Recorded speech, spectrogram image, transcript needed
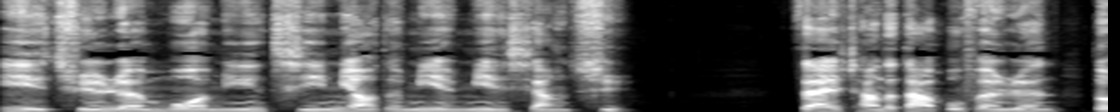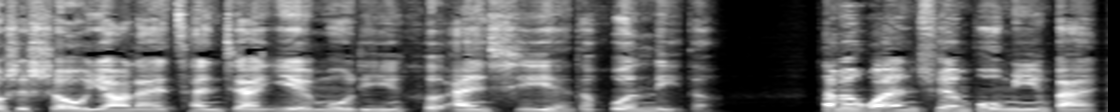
一群人莫名其妙的面面相觑。在场的大部分人都是受邀来参加叶慕林和安希言的婚礼的，他们完全不明白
